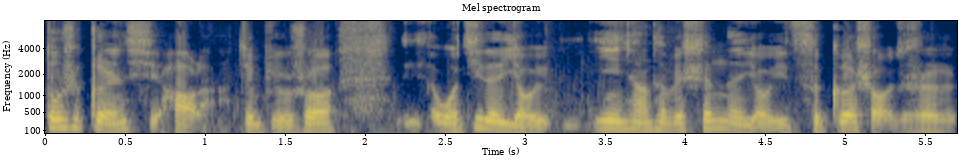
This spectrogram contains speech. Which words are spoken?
都是个人喜好了。就比如说，我记得有印象特别深的有一次，歌手就是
